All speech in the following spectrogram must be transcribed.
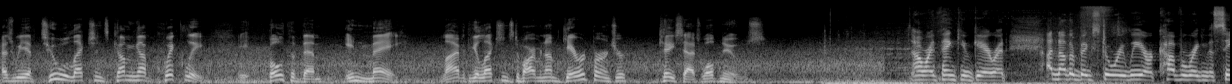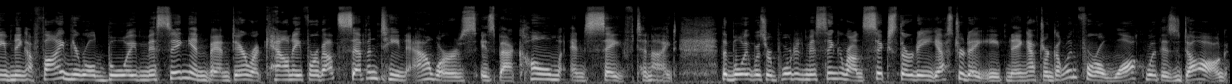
as we have two elections coming up quickly, eh, both of them in May. Live at the Elections Department, I'm Garrett Berger, KSAT 12 News. All right, thank you, Garrett. Another big story we are covering this evening. A five-year-old boy missing in Bandera County for about 17 hours is back home and safe tonight. The boy was reported missing around 6.30 yesterday evening after going for a walk with his dog.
